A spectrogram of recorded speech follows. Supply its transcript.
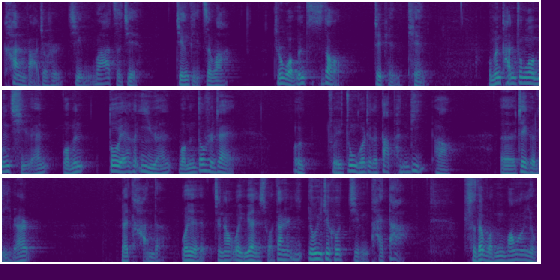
看法就是井蛙之见，井底之蛙，就是我们只知道这片天。我们谈中国文明起源，我们多元和一元，我们都是在呃，属于中国这个大盆地啊。呃，这个里边来谈的，我也经常我也愿意说，但是由于这口井太大，使得我们往往有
